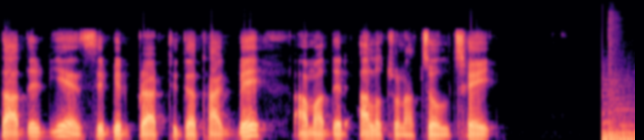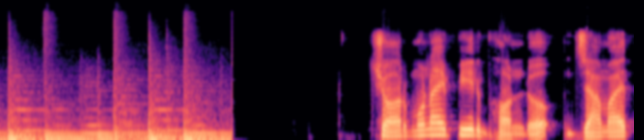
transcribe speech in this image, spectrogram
তাদের নিয়ে এনসিপির প্রার্থিতা থাকবে। আমাদের আলোচনা চলছে। চরমোনাই পীর ভণ্ড, জামায়াত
